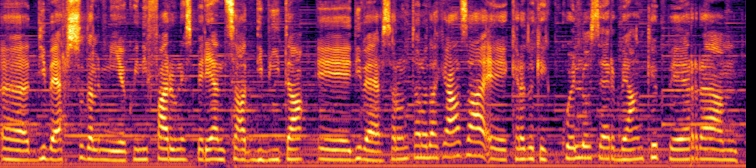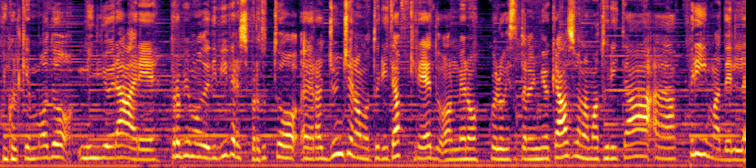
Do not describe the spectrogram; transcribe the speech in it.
uh, diverso dal mio, quindi fare un'esperienza di vita diversa, lontano da casa. E credo che quello serve anche per um, in qualche modo migliorare il proprio modo di vivere e soprattutto eh, raggiungere una maturità, credo, almeno quello che è stato nel mio caso, una maturità eh, prima del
